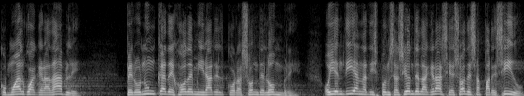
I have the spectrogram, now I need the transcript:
como algo agradable, pero nunca dejó de mirar el corazón del hombre. Hoy en día en la dispensación de la gracia eso ha desaparecido.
